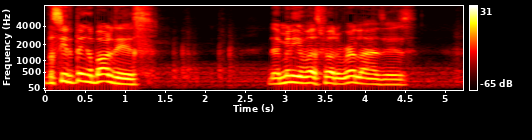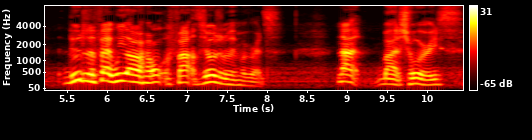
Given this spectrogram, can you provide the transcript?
But see, the thing about it is that many of us fail to realize is due to the fact we are home, fa- children of immigrants, not by choice.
